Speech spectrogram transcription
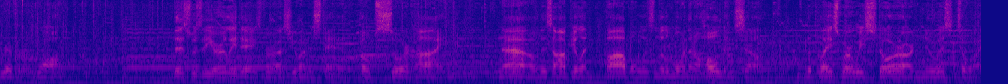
river or wall. This was the early days for us, you understand. Hopes soared high. Now, this opulent bauble is little more than a holding cell. The place where we store our newest toy.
